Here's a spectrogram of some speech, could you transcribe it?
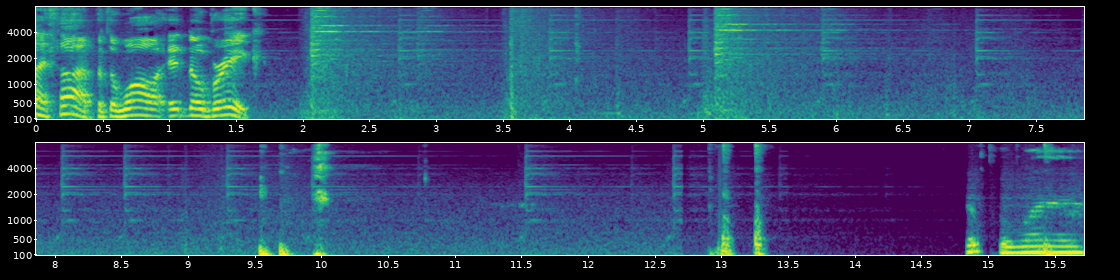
I thought, but the wall, it no break. away.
